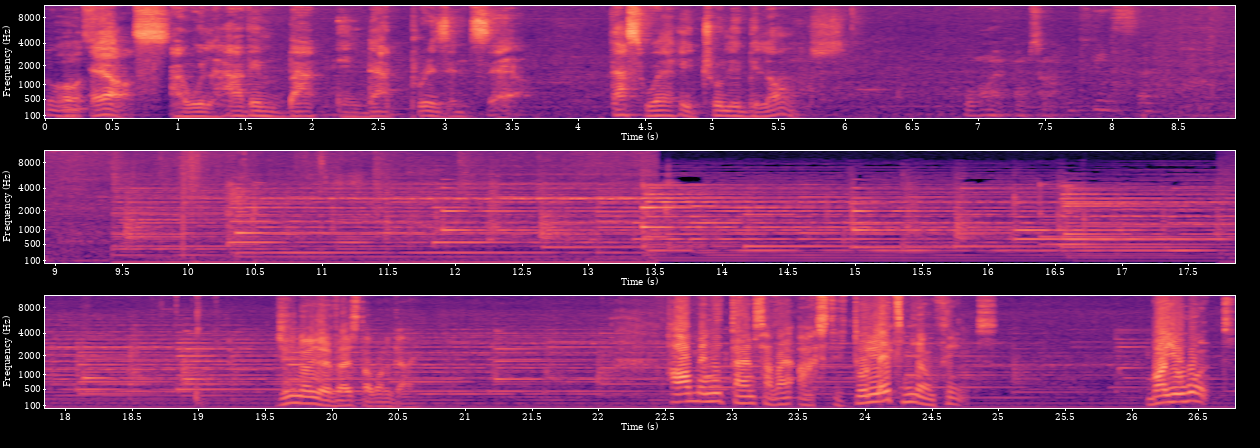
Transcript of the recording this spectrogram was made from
Or else I will have him back in that prison cell. That's where he truly belongs. We won't help sir. Please, sir. Do you know you're a very stubborn guy? How many times have I asked you to let me on things? But you won't,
